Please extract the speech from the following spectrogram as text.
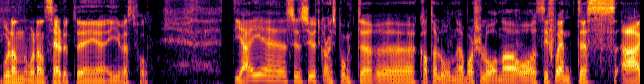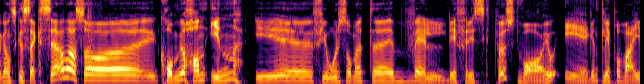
Hvordan, hvordan ser det ut i, i Vestfold? Jeg uh, syns i utgangspunktet eh, Catalonia, Barcelona og Cifuentes er ganske sexy. Da. Så eh, kom jo han inn i eh, fjor som et eh, veldig friskt pust. Var jo egentlig på vei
